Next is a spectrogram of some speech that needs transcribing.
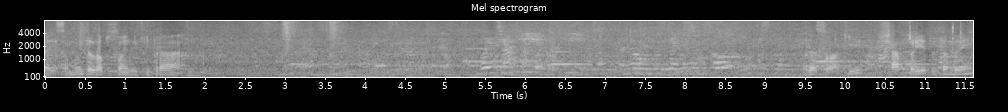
É, são muitas opções aqui para Olha só, aqui chá preto também,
